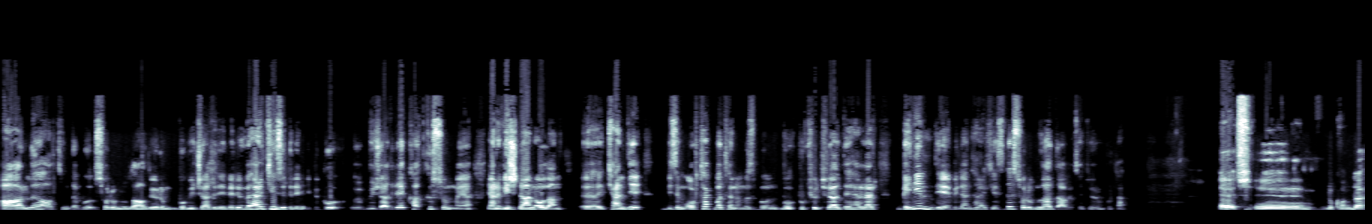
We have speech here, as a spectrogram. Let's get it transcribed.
ağırlığı altında bu sorumluluğu alıyorum, bu mücadeleyi veriyorum ve herkese dediğim gibi bu mücadeleye katkı sunmaya, yani vicdanı olan e, kendi bizim ortak vatanımız, bu, bu, bu kültürel değerler benim diyebilen herkesi de sorumluluğa davet ediyorum buradan. Evet, e, bu konuda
